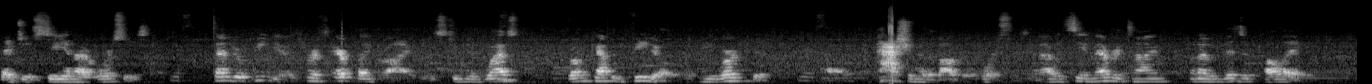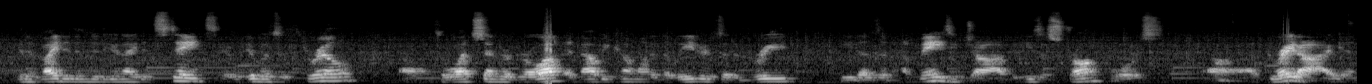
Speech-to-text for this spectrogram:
that you see in our horses. Sandro Pina, his first airplane ride was to Midwest from Capim Fino. He worked it, uh, passionate about the horses, and I would see him every time when I would visit Calais. Get invited into the United States. It, it was a thrill uh, to watch Sandro grow up and now become one of the leaders of the breed. He does an amazing job. He's a strong force uh, great eye, and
